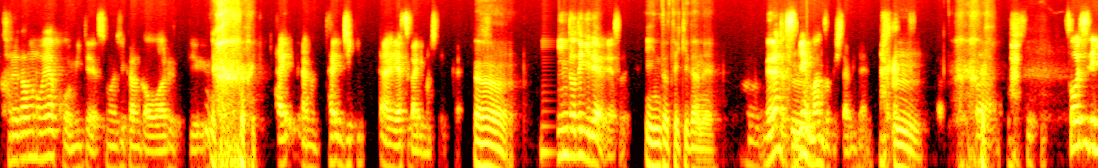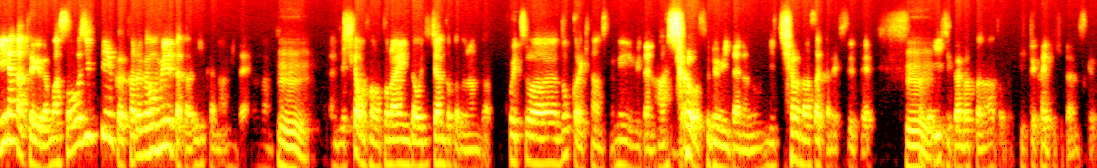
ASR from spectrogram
カルガモの親子を見てその時間が終わるっていう、はい、あの、はい、時期、あやつがありました、一回。うん。インド的だよね、それ。インド的だね。うんで、なんかすげえ満足したみたいな。うん。まあ掃除できなかったけど、まあ掃除っていうかカルガモ見れたからいいかな、みたいな。うん。で、しかもその隣にいたおじちゃんとかとなんか、こいつはどっから来たんですかねみたいな話をするみたいなのを日曜の朝からしてて、うんいい時間だったなと思って帰ってきたんですけど。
